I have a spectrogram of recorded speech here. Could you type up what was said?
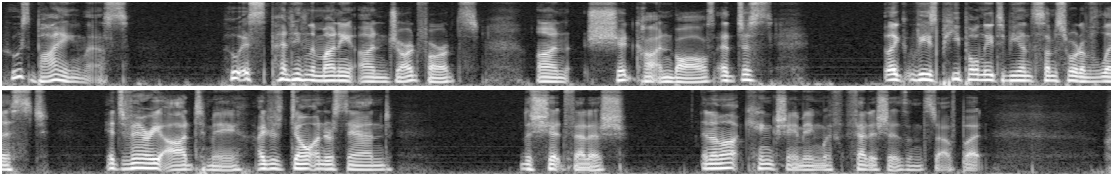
who's buying this? Who is spending the money on jarred farts, on shit cotton balls? It just like these people need to be on some sort of list. It's very odd to me. I just don't understand the shit fetish. And I'm not kink shaming with fetishes and stuff, but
